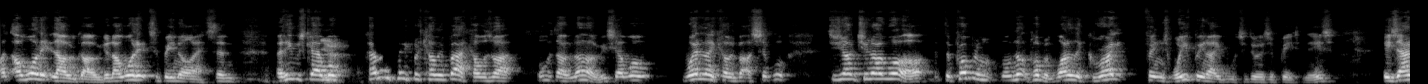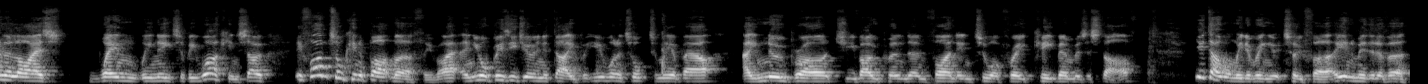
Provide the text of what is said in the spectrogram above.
I, I want it logoed, and I want it to be nice, and and he was going, yeah. well, how many people are coming back? I was like, oh, I don't know. He said, well, when are they coming back? I said, well. Do you, know, do you know what? The problem, well, not the problem, one of the great things we've been able to do as a business is analyze when we need to be working. So if I'm talking to Bart Murphy, right, and you're busy during the day, but you want to talk to me about a new branch you've opened and finding two or three key members of staff, you don't want me to ring you at two thirty in the middle of a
